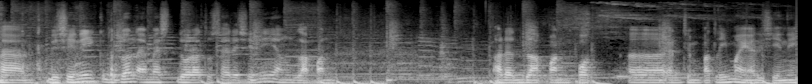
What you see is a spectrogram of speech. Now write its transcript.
Nah, di sini kebetulan MS 200 series ini yang 8 ada 8 pot uh, RJ45 ya di sini.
